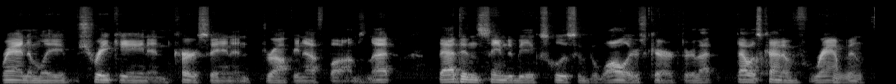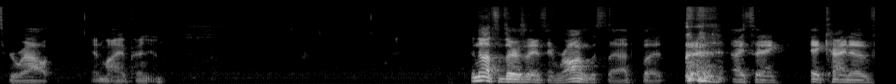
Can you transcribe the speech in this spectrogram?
randomly shrieking and cursing and dropping f-bombs and that that didn't seem to be exclusive to Waller's character. That that was kind of rampant throughout, in my opinion. And not that there's anything wrong with that, but I think it kind of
